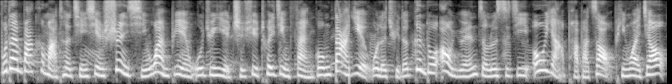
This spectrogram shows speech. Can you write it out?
不但巴克马特前线瞬息万变，乌军也持续推进反攻大业。为了取得更多澳元，泽伦斯基欧亚爬爬灶拼外交。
